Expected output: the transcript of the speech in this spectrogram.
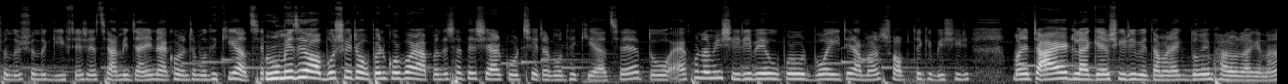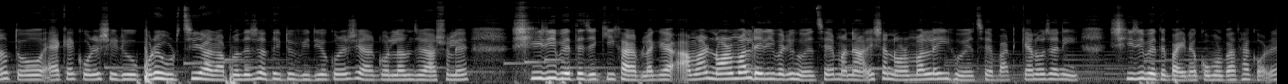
সুন্দর সুন্দর গিফট এসেছে। আমি জানি না এখন এটার মধ্যে কি আছে। রুমে যে অবশ্যই এটা ওপেন করব আর আপনাদের সাথে শেয়ার করছি এটার মধ্যে কি আছে। তো এখন আমি সিঁড়ি বেয়ে উপরে উঠবো এইটাই আমার সব থেকে বেশি মানে টায়ার্ড লাগে সিঁড়ি বেতে আমার একদমই ভালো লাগে না। তো এক এক করে সিঁড়ি উপরে উঠছি আর আপনাদের সাথে একটু ভিডিও করে শেয়ার করলাম যে আসলে সিঁড়ি বেতে যে কি খারাপ লাগে। আমার নর্মাল ডেলিভারি হয়েছে মানে আরিশা নর্মালেই হয়েছে বাট কেন জানি সিঁড়ি বেতে পাই না, কোমর ব্যথা করে।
